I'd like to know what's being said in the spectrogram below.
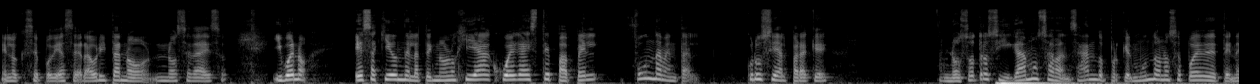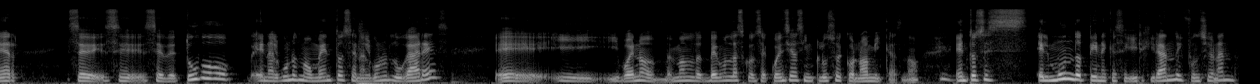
en lo que se podía hacer. Ahorita no, no se da eso. Y bueno, es aquí donde la tecnología juega este papel fundamental, crucial para que nosotros sigamos avanzando, porque el mundo no se puede detener. Se, se, detuvo en algunos momentos, en algunos lugares, eh, y, bueno, vemos, vemos, las consecuencias incluso económicas, ¿no? Entonces, el mundo tiene que seguir girando y funcionando.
